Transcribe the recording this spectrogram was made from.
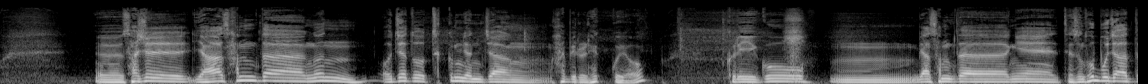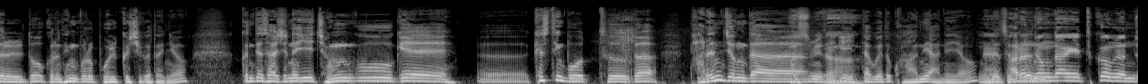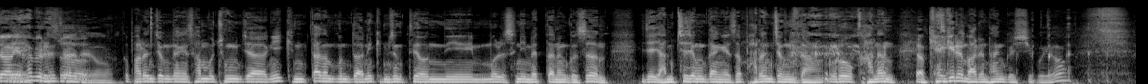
어, 사실 야 3당은 어제도 특급 연장 합의를 했고요. 그리고 음, 야 3당의 대선 후보자들도 그런 행보를 보일 것이거든요. 근데 사실은 이 전국의 어, 캐스팅 보트가 바른 정당에게. 있다고 해도 과언이 아니에요. 네, 그래서 그런- 정당이 특검 연장에 네, 합의를 해줘야 돼요. 그 바른 정당의 사무총장이 김 다른 분도 아닌 김성태 의원님을 선임했다는 것은 이제 얌체 정당에서 바른 정당으로 가는 계기를 마련한 것이고요.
